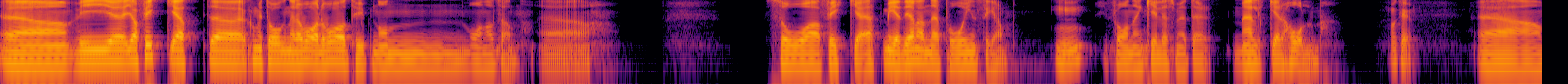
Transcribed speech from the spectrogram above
Eh, vi, jag fick ett, eh, jag kommer inte ihåg när det var, det var typ någon månad sedan. Eh, så fick jag ett meddelande på Instagram Mm. från en kille som heter Melker Holm. Eh,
